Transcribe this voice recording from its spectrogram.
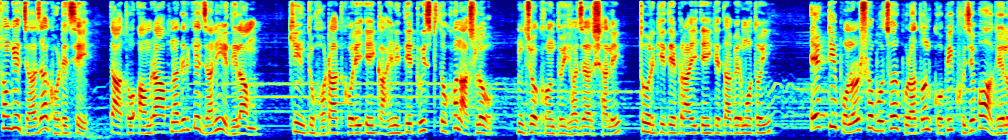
সঙ্গে যা যা ঘটেছে তা তো আমরা আপনাদেরকে জানিয়ে দিলাম। কিন্তু হঠাৎ করে এই কাহিনীতে টুইস্ট তখন আসলো, যখন দুই হাজার সালে তুর্কিতে প্রায় এই কেতাবের মতোই একটি পনেরোশো বছর পুরাতন কপি খুঁজে পাওয়া গেল,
